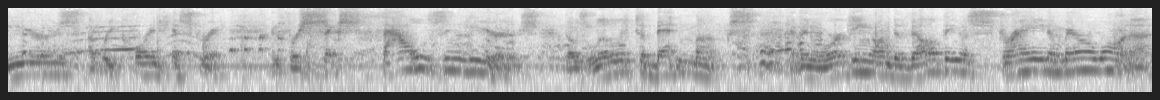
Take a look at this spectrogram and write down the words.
years of recorded history. And for 6,000 years, those little Tibetan monks have been working on developing a strain of marijuana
